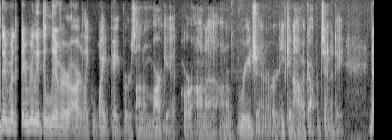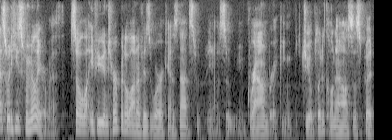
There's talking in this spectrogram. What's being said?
They they really deliver are like white papers on a market or on a on a region or an economic opportunity. And that's what he's familiar with. So if you interpret a lot of his work as not you know so groundbreaking geopolitical analysis, but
